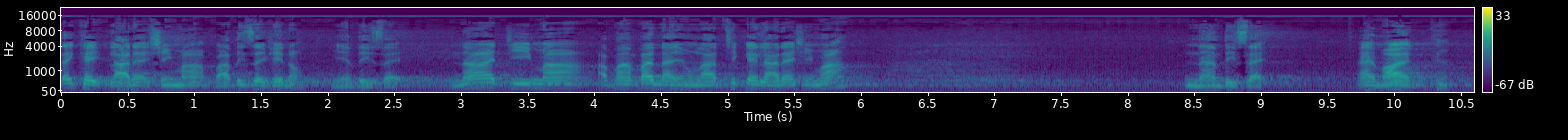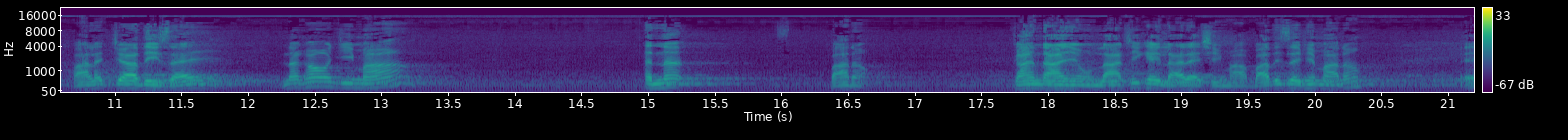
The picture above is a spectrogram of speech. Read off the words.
တိုက်ခိုက်လာတဲ့အချိန်မှာဘာသိစိတ်ဖြစ်တော့မြင်သိစိတ်နာကြည်မှာအပန်ပတ်နိုင်ုံလားထိခိုက်လာတဲ့အချိန်မှာနန္တိဆိုင်အဲမဘာလဲကြာတိဆိုင်နှာခေါင်းကြည်မှာအနတ်ဘာတော့ကန္တာယုံလာထိခိုက်လာတဲ့အချိန်မှာဘာသိစိတ်ဖြစ်မှာတော့အဲ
